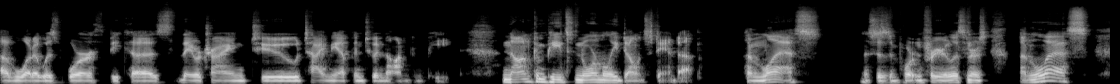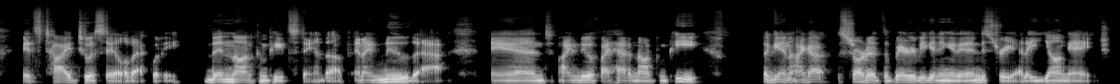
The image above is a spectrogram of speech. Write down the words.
of what it was worth because they were trying to tie me up into a non compete. Non competes normally don't stand up unless, this is important for your listeners, unless it's tied to a sale of equity then non compete stand up. And I knew that. And I knew if I had a non compete, again, I got started at the very beginning of the industry at a young age.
